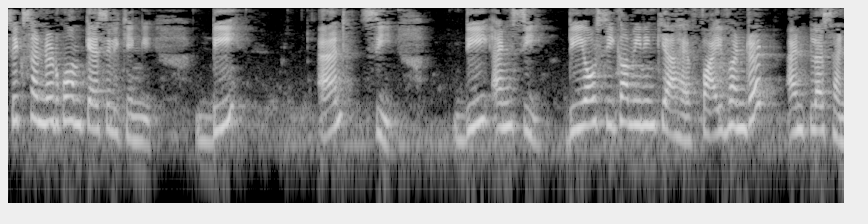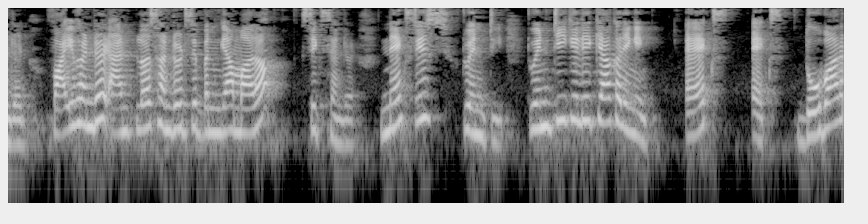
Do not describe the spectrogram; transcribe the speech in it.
six hundred को हम कैसे लिखेंगे? D and C D and C D और सी का मीनिंग क्या है? Five hundred and plus hundred five hundred and plus hundred से बन गया हमारा six hundred next is twenty twenty के लिए क्या करेंगे? एक्स एक्स दो बार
